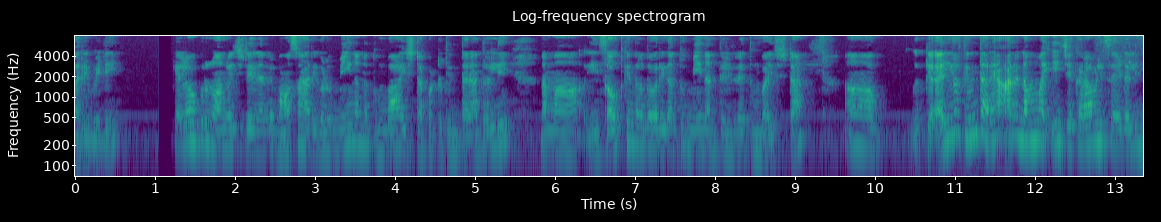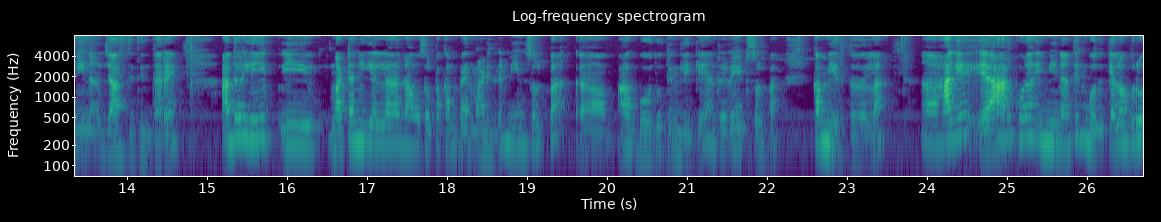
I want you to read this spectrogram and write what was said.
ಮರಿಬೇಡಿ. ಕೆಲವೊಬ್ಬರು ನಾನ್ ವೆಜಿಟೇರಿಯನ್ ಅಂದರೆ ಮಾಂಸಾಹಾರಿಗಳು, ಮೀನನ್ನು ತುಂಬ ಇಷ್ಟಪಟ್ಟು ತಿಂತಾರೆ. ಅದರಲ್ಲಿ ನಮ್ಮ ಈ ಸೌತ್ ಕೇಂದ್ರದವರಿಗಂತೂ ಮೀನು ಅಂತೇಳಿದರೆ ತುಂಬ ಇಷ್ಟ. ಎಲ್ಲರೂ ತಿಂತಾರೆ, ಆದರೆ ನಮ್ಮ ಈಚೆ ಕರಾವಳಿ ಸೈಡಲ್ಲಿ ಮೀನನ್ನು ಜಾಸ್ತಿ ತಿಂತಾರೆ. ಅದರಲ್ಲಿ ಈ ಮಟನಿಗೆಲ್ಲ ನಾವು ಸ್ವಲ್ಪ ಕಂಪೇರ್ ಮಾಡಿದರೆ ಮೀನು ಸ್ವಲ್ಪ ಆಗ್ಬೋದು ತಿನ್ನಲಿಕ್ಕೆ ಅಂದರೆ ರೇಟ್ ಸ್ವಲ್ಪ ಕಮ್ಮಿ ಇರ್ತದಲ್ಲ. ಹಾಗೆ ಯಾರು ಕೂಡ ಈ ಮೀನನ್ನು ತಿನ್ಬೋದು. ಕೆಲವೊಬ್ಬರು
